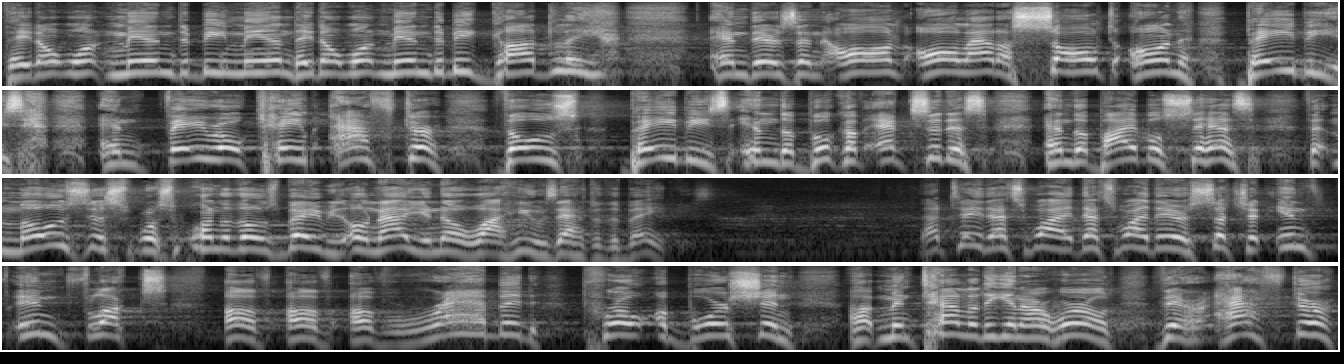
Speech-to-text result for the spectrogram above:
They don't want men to be men, they don't want men to be godly. And there's an all, all out assault on babies. And Pharaoh came after those babies in the book of Exodus. And the Bible says that Moses was one of those babies. Oh, now you know why he was after the babies. I tell you, that's why, that's why there is such an influx of, of, of rabid pro abortion uh, mentality in our world. They're after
